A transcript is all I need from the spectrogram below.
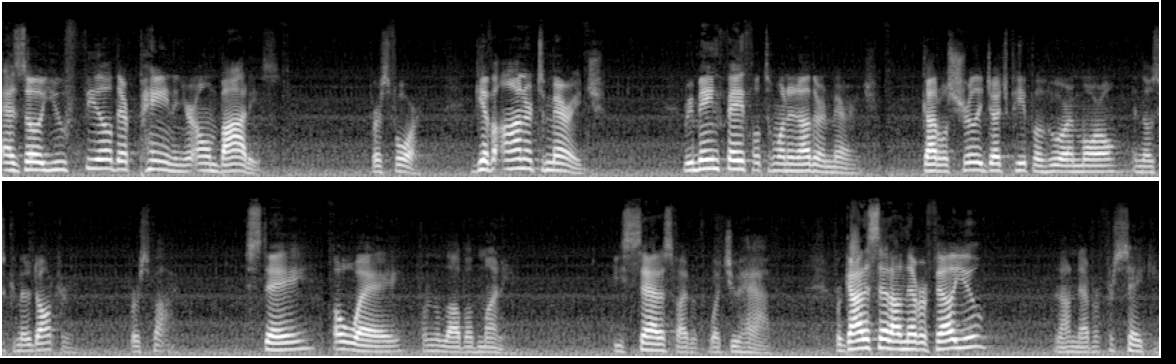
as though you feel their pain in your own bodies. Verse 4 Give honor to marriage. Remain faithful to one another in marriage. God will surely judge people who are immoral and those who commit adultery. Verse 5. Stay away from the love of money. Be satisfied with what you have. For God has said, I'll never fail you and I'll never forsake you.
